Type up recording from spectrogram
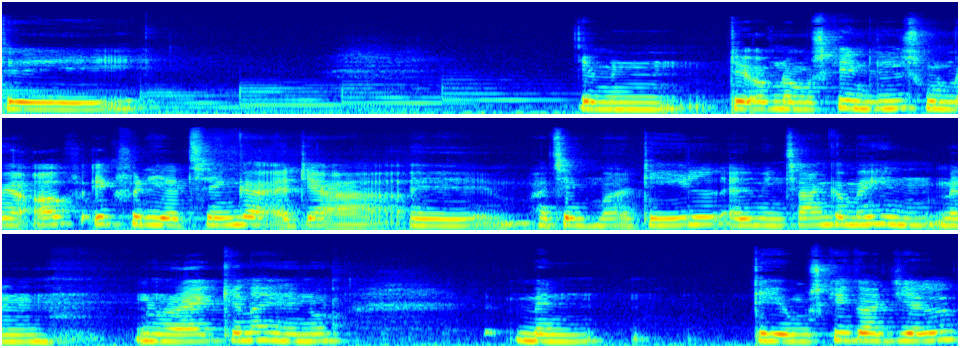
det Jamen, det åbner måske en lille smule mere op. Ikke fordi jeg tænker, at jeg øh, har tænkt mig at dele alle mine tanker med hende, men nu når jeg ikke kender hende endnu. Men det er jo måske godt hjælpe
